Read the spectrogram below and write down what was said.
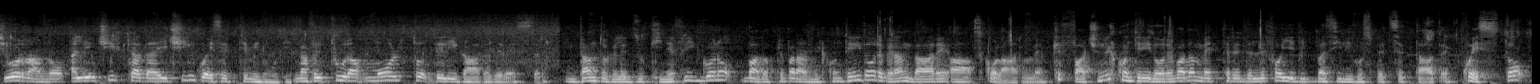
ci vorranno all'incirca dai 5 ai 7 minuti. Una frittura molto delicata deve essere. Intanto che le zucchine friggono vado a prepararmi il contenitore per andare a scolarle. Che faccio? Nel contenitore vado a mettere delle foglie di basilico spezzettate. Questo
